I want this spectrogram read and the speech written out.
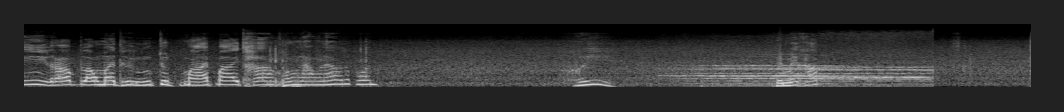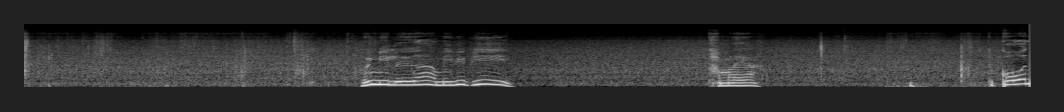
นี่ครับเรามาถึงจุดหมายปลายทางของเราแล้วทุกคน เฮ้ย เห็นไหมครับ เฮ้ย มีเรือ มีพี่ๆทำอะไรอะทุกคน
